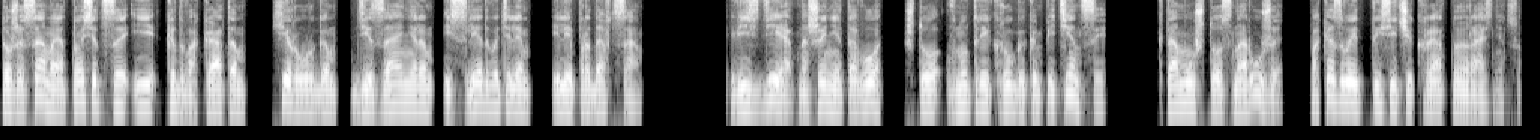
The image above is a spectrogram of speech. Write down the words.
То же самое относится и к адвокатам, хирургам, дизайнерам, исследователям или продавцам. Везде отношение того, что внутри круга компетенции, к тому, что снаружи, показывает тысячекратную разницу.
